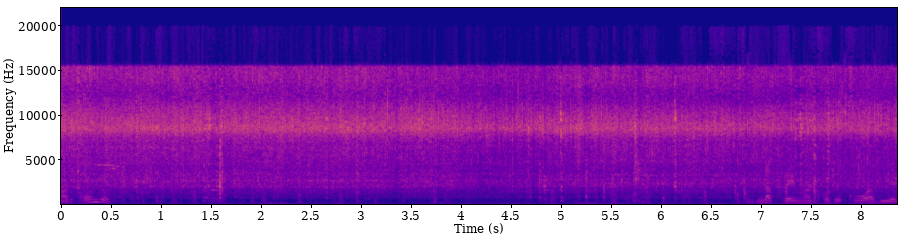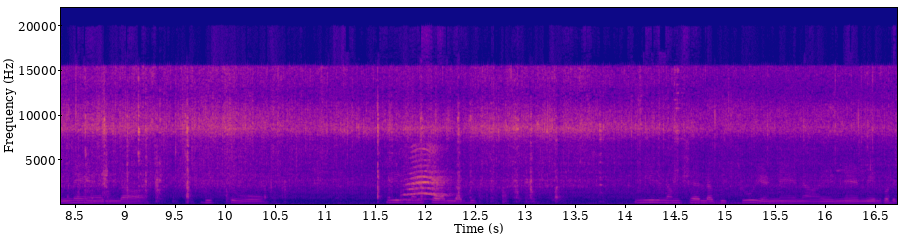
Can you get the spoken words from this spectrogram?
ಮಾಡಿಕೊಂಡು ಚೆನ್ನಾಗಿ ಫ್ರೈ ಮಾಡ್ಕೋಬೇಕು. ಅದು ಎಣ್ಣೆ ಎಲ್ಲ ಬಿಟ್ಟು ನೀರಿನಂಶ ಎಲ್ಲ ಬಿಟ್ಟು ನೀರಿನಂಶ ಎಲ್ಲ ಬಿಟ್ಟು ಎಣ್ಣೆನ, ಎಣ್ಣೆ ಮೇಲ್ಗಡೆ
